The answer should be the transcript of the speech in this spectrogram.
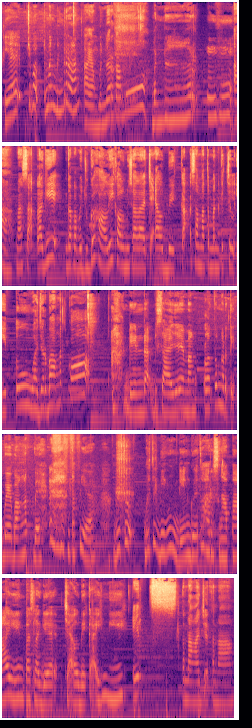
Ya cuma teman beneran. Ah, yang bener kamu. Bener. Mhm. Ah, masa lagi nggak apa-apa juga kali kalau misalnya CLBK sama teman kecil itu wajar banget kok. Ah, Dinda bisa aja emang lo tuh ngerti gue banget deh. Tapi ya, gue tuh gue tuh bingung Din, gue tuh harus ngapain pas lagi CLBK ini. It's tenang aja tenang.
